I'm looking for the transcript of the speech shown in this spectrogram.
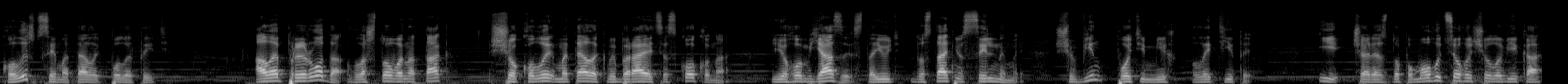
коли ж цей метелик полетить. Але природа влаштована так, що коли метелик вибирається з кокона, його м'язи стають достатньо сильними, щоб він потім міг летіти. І через допомогу цього чоловіка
